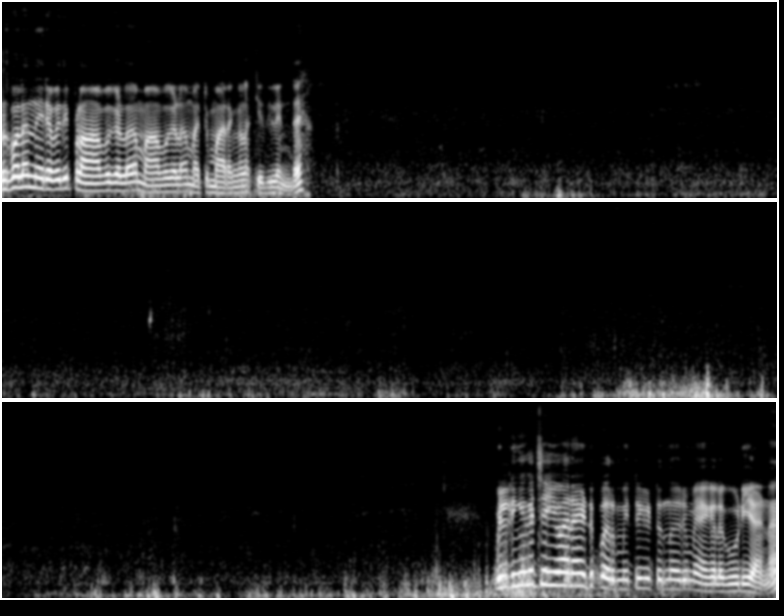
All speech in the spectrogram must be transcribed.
അതുപോലെ നിരവധി പ്ലാവുകൾ മാവുകൾ മറ്റു മരങ്ങളൊക്കെ ഇതിലുണ്ട്. ബിൽഡിംഗ് ഒക്കെ ചെയ്യുവാനായിട്ട് പെർമിറ്റ് കിട്ടുന്ന ഒരു മേഖല കൂടിയാണ്.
